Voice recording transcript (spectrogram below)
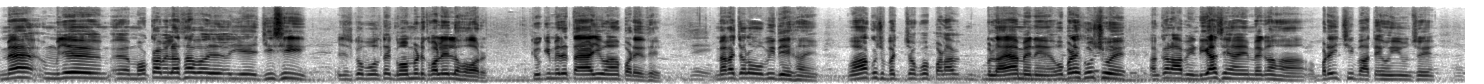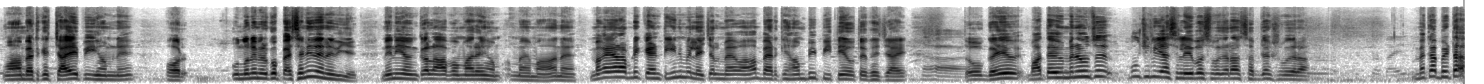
मैं मुझे मौका मिला था ये जीसी जिसको बोलते हैं गवर्नमेंट कॉलेज लाहौर क्योंकि मेरे ताया जी वहाँ पढ़े थे। मैं कहा चलो वो भी देख आएँ। वहाँ कुछ बच्चों को पढ़ा बुलाया मैंने। वो बड़े खुश हुए। अंकल आप इंडिया से आए मैं कहा हाँ। बड़ी अच्छी बातें हुई उनसे। वहाँ बैठ के चाय पी हमने और उन्होंने मेरे को पैसे नहीं देने दिए। नहीं नहीं अंकल आप हमारे हम मेहमान हैं। मैं कहा यार अपनी कैंटीन में ले चल मैं वहाँ बैठ के हम भी पीते होते थे चाय। तो गए बातें मैंने उनसे पूछ लिया सिलेबस वगैरह सब्जेक्ट्स वगैरह। मैं कहा बेटा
